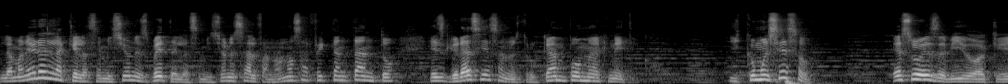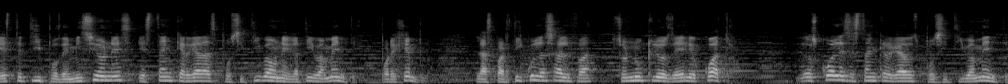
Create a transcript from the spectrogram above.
La manera en la que las emisiones beta y las emisiones alfa no nos afectan tanto es gracias a nuestro campo magnético. ¿Y cómo es eso? Eso es debido a que este tipo de emisiones están cargadas positiva o negativamente. Por ejemplo, las partículas alfa son núcleos de helio 4, los cuales están cargados positivamente,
